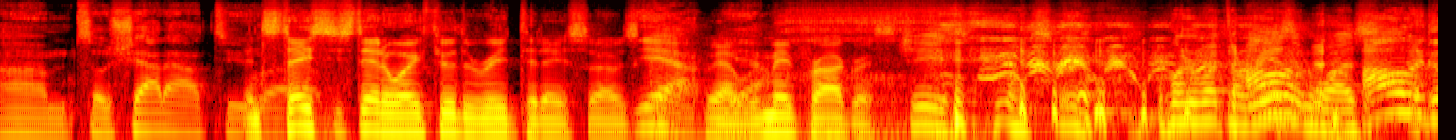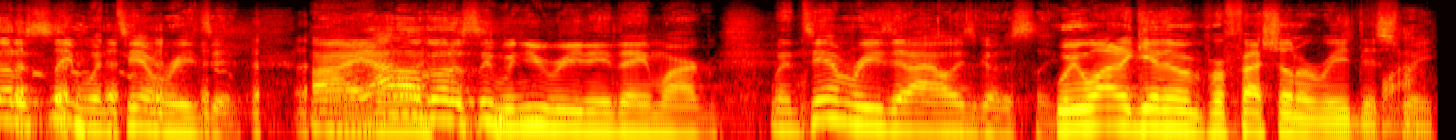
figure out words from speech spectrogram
Um, so shout out to And uh, Stacey stayed awake through the read today, so I was. Yeah, yeah, yeah. we made progress. Jeez, wonder what the reason only, was. I only go to sleep when Tim reads it. All right, I don't go to sleep when you read anything, Mark. When Tim reads it, I always go to sleep. We want to give them a professional read this week.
